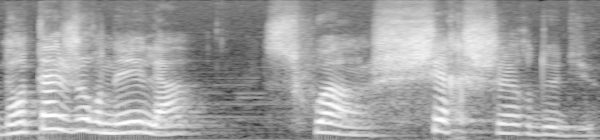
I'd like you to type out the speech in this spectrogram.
Dans ta journée, là, Sois un chercheur de Dieu.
